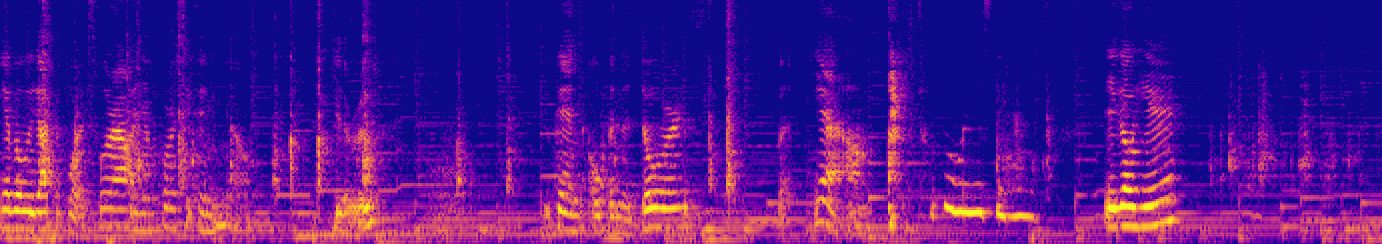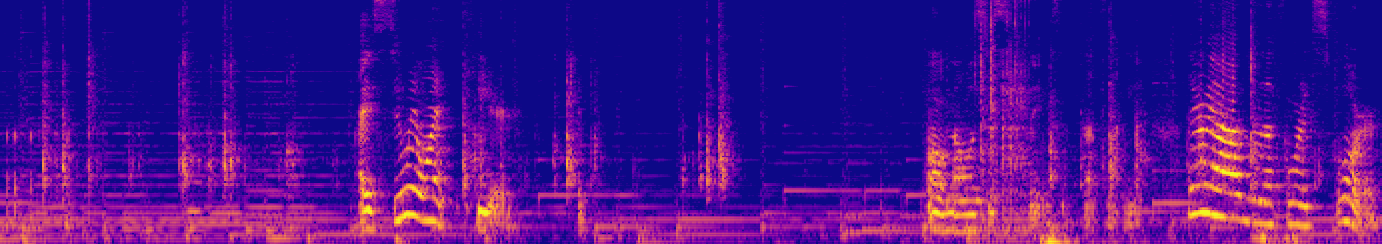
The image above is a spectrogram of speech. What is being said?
Yeah, but we got the Ford Explorer out, and of course you can, you know, do the roof. You can open the doors. But yeah, um, I don't know where this thing is. It go here? I assume it went here. Oh no, it's just things. That's not you. There we have the Ford Explorer.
